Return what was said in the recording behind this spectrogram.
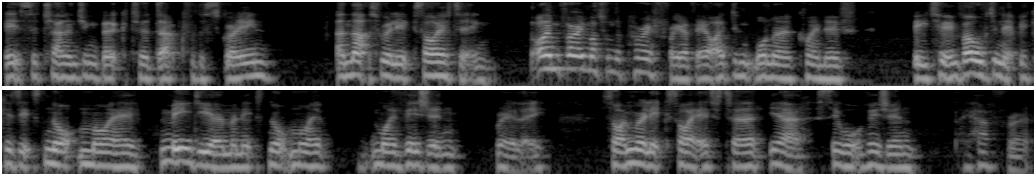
It's a challenging book to adapt for the screen, and that's really exciting. I'm very much on the periphery of it. I didn't want to kind of be too involved in it because it's not my medium and it's not my my vision really. So I'm really excited to yeah see what vision they have for it.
